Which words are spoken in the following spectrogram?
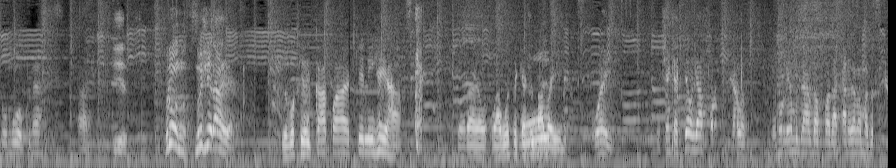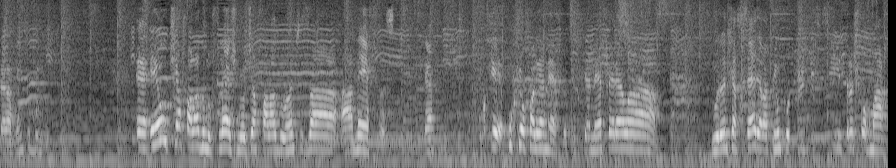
Tomoco, né? Ah. Isso. Bruno, no Jiraya. Eu vou ficar com a Kelin Reiha, que era a outra que ajudava ele. Oi. Eu tinha que até olhar a foto dela. Eu não lembro da, da, da cara dela, mas ela era muito bonita. É, eu tinha falado no Flash, mas eu tinha falado antes a, a né? Por quê? Por que eu falei a Nefer? Porque a Nefer, ela... Durante a série, ela tem o poder de se transformar.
